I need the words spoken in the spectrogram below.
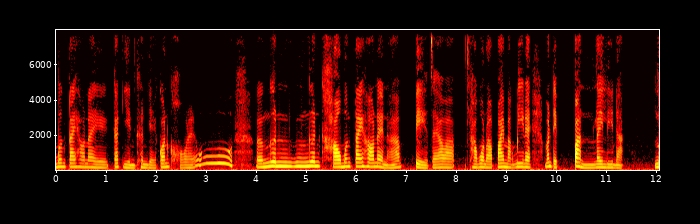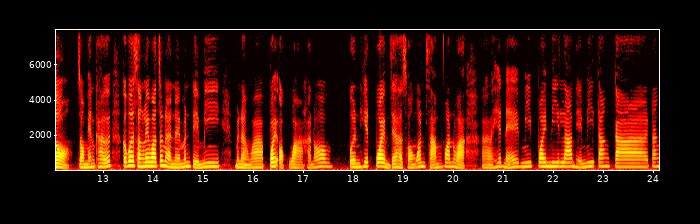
เมืองใต้เฮาในกัดเย็นขึ้นใหญ่ก้อนคอเลยโอ้เงินเงินเขาเมืองใต้เฮาในนะเป๋ใจว่าเขาวนว่าป้ายมักมีเนี่ยมันเด็ปั่นไลลีน่ะนาะจอมแม่นค่ะเออก็เบอร์สั่งเลยว่าจังนั้นเนี่ยมันเตมีมันหนังว่าป้อยออกว่าค่ะเนาะ เปิ้นเฮ็ดป้อยมันจะหา2วัน3วันว่าอ่าเฮ็ดไหนมีป้อยมีลามเห็นมีตั้งกาตั้ง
